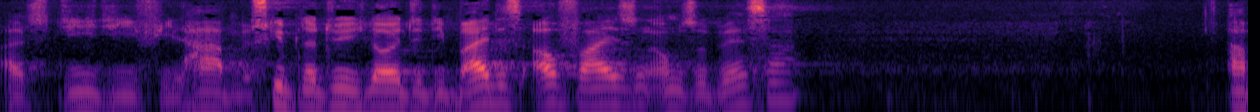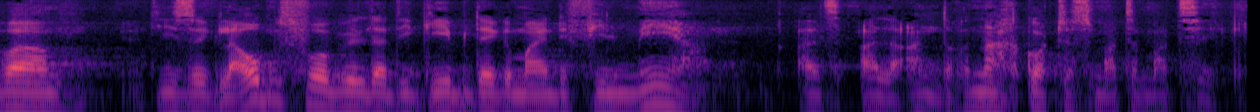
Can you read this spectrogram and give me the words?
als die, die viel haben. Es gibt natürlich Leute, die beides aufweisen, umso besser. Aber diese Glaubensvorbilder, die geben der Gemeinde viel mehr als alle anderen nach Gottes Mathematik.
